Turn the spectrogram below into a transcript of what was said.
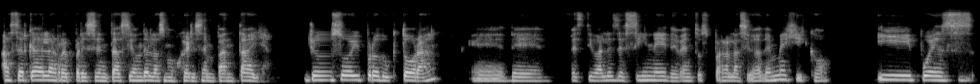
acerca de la representación de las mujeres en pantalla. Yo soy productora eh, de festivales de cine y de eventos para la Ciudad de México y pues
